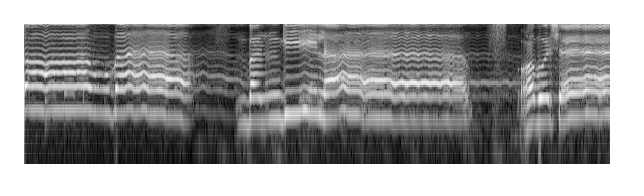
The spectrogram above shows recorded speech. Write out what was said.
তওবা বাঙ্গিলাম অবশেষে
